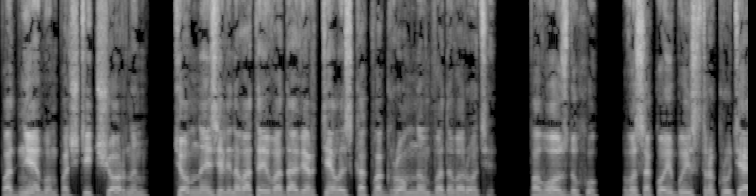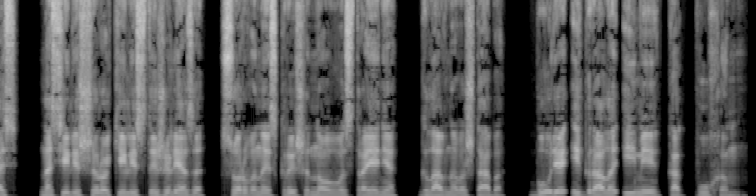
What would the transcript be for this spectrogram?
Под небом, почти черным, темная зеленоватая вода вертелась, как в огромном водовороте. По воздуху, высоко и быстро крутясь, носились широкие листы железа, сорванные с крыши нового строения главного штаба. Буря играла ими, как пухом.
